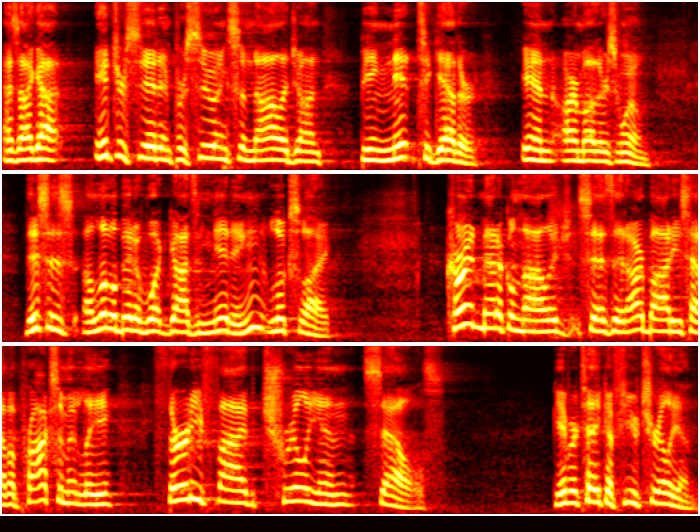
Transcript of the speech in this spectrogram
as I got interested in pursuing some knowledge on being knit together in our mother's womb. This is a little bit of what God's knitting looks like. Current medical knowledge says that our bodies have approximately 35 trillion cells, give or take a few trillion.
